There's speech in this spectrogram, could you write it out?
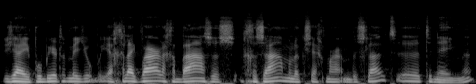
dus ja, je probeert een beetje op ja, gelijkwaardige basis gezamenlijk zeg maar, een besluit eh, te nemen.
